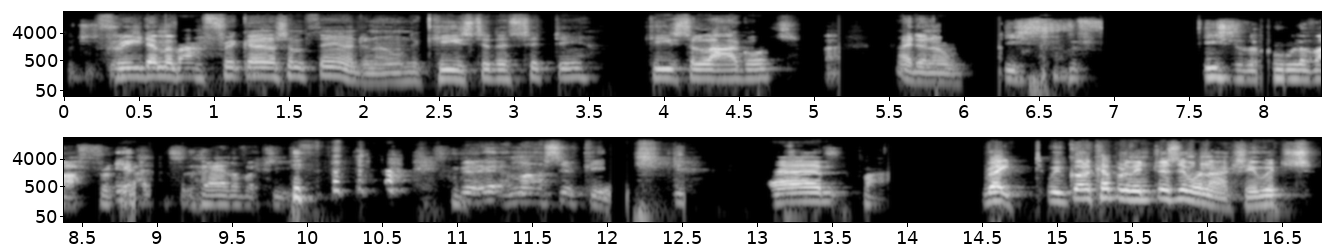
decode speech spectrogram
Which is good. Freedom of Africa or something. I don't know. The keys to the city, keys to Lagos. I don't know. He's, he's to the pool of Africa. It's a hell of a key. a massive key. Um, right, we've got a couple of interesting ones actually, which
